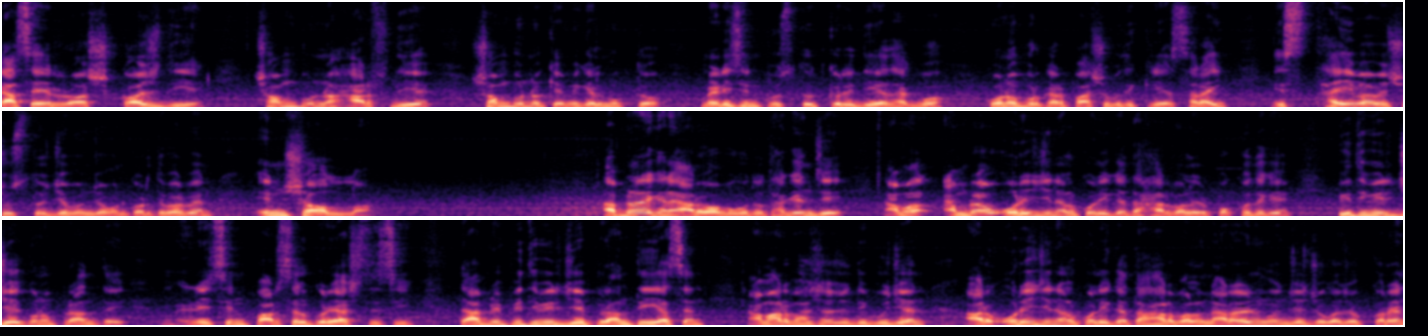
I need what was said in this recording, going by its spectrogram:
গাছের রসকস দিয়ে, সম্পূর্ণ হার্ফ দিয়ে, সম্পূর্ণ কেমিক্যাল মুক্ত মেডিসিন প্রস্তুত করে দিয়ে থাকব। কোনো প্রকার পার্শ্ব প্রতিক্রিয়া ছাড়াই স্থায়ীভাবে সুস্থ জীবনযাপন করতে পারবেন, ইনশাআল্লাহ। আপনারা এখানে আরও অবগত থাকেন যে আমা আমরা অরিজিনাল কলিকাতা হারবালের পক্ষ থেকে পৃথিবীর যে কোনো প্রান্তে মেডিসিন পার্সেল করে আসতেছি। তাই আপনি পৃথিবীর যে প্রান্তেই আছেন, আমার ভাষা যদি বুঝেন আর অরিজিনাল কলিকাতা হারবাল নারায়ণগঞ্জে যোগাযোগ করেন,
